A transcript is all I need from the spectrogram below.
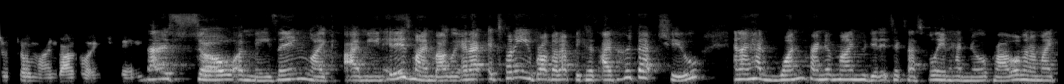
just so mind boggling to me. That is so amazing. Like, I mean, it is mind boggling. And I, it's funny you brought that up because I've heard that too. And I had one friend of mine who did it successfully and had no problem. And I'm like,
